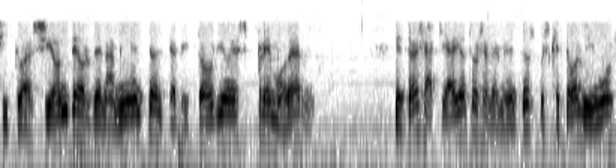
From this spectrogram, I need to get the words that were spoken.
situación de ordenamiento del territorio es premoderna. Y entonces aquí hay otros elementos, pues que todos vimos,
